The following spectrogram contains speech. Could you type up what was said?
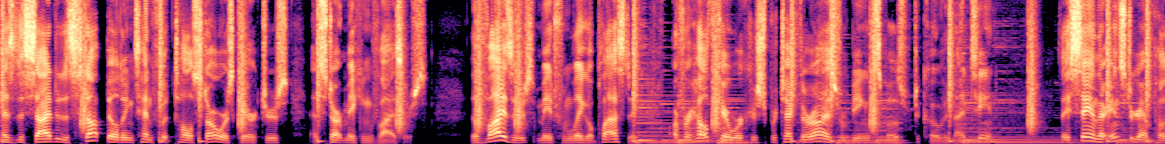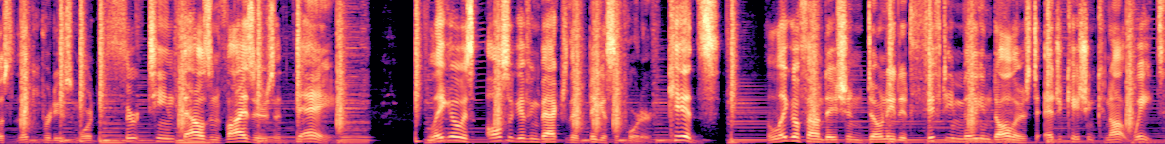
has decided to stop building 10 foot tall Star Wars characters and start making visors. The visors, made from Lego plastic, are for healthcare workers to protect their eyes from being exposed to COVID 19. They say in their Instagram post that they can produce more than 13,000 visors a day. Lego is also giving back to their biggest supporter, kids. The LEGO Foundation donated $50 million to Education Cannot Wait,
